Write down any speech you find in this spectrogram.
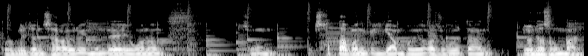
독일 전차가 이러 있는데 요거는 지금 찾다 보니까 이게 안 보여가지고 일단 요 녀석만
